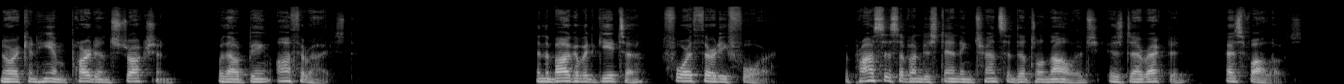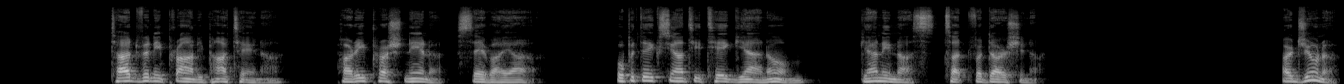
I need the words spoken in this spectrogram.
nor can he impart instruction without being authorized. In the Bhagavad Gita 434, the process of understanding transcendental knowledge is directed as follows Tadvini pranipatena pariprashnena sevaya upadekshyanti te jnanam jnaninas tattvadarshina. Arjuna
